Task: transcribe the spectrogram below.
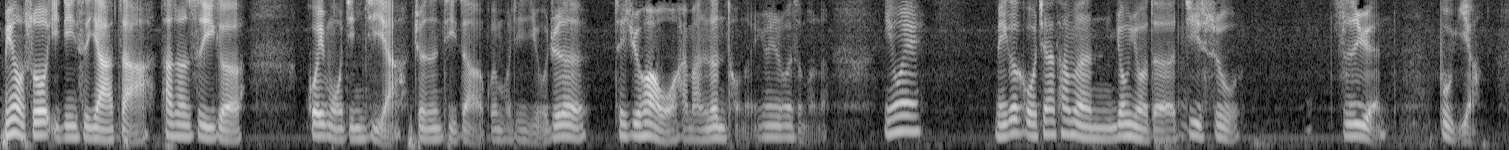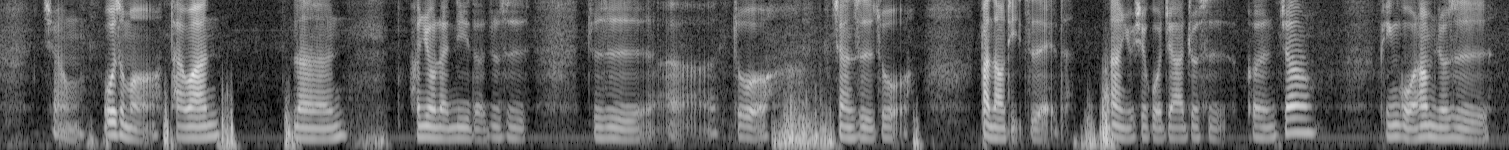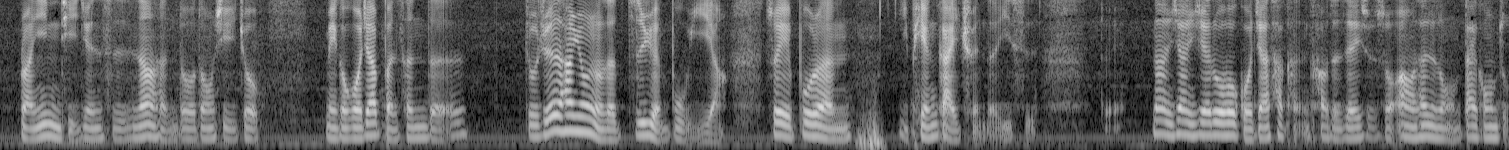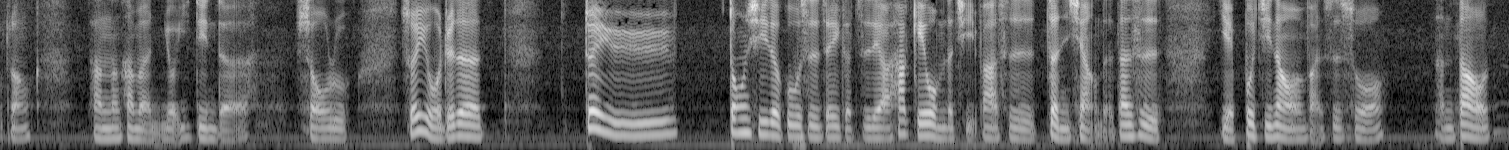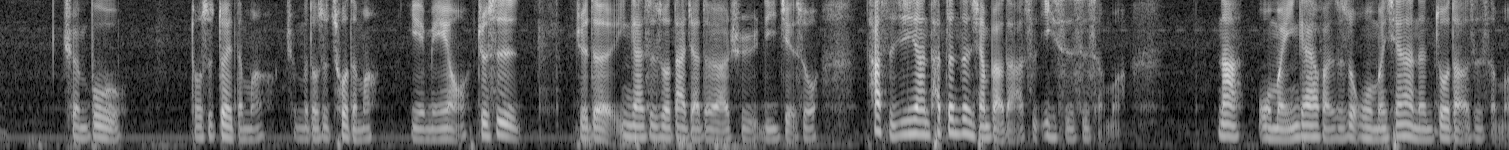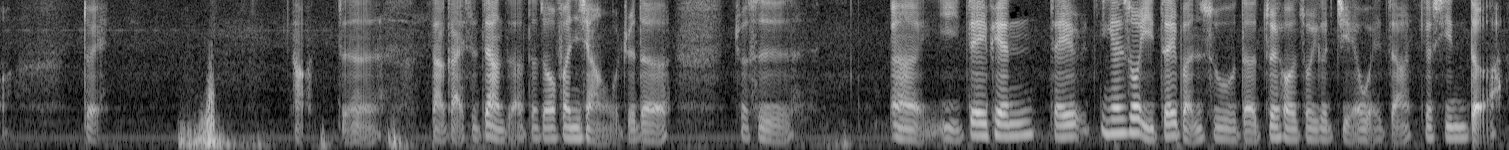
没有说一定是压榨，它算是一个规模经济啊，就是提到规模经济。我觉得这句话我还蛮认同的，因为为什么呢？因为每个国家他们拥有的技术资源不一样。像为什么台湾能很有能力的，就是就是呃做像是做半导体之类的，但有些国家就是可能像苹果，他们就是软硬体兼施，那很多东西就每个国家本身的，我觉得它拥有的资源不一样，所以不能以偏概全的意思，对。那你像一些落后国家，他可能靠着这一些说，哦，他这种代工组装，他让他们有一定的收入。所以我觉得，对于东西的故事这个资料，它给我们的启发是正向的，但是也不禁让我们反思说，难道全部都是对的吗？全部都是错的吗？也没有，就是觉得应该是说，大家都要去理解说。他实际上，他真正想表达是意思是什么？那我们应该要反思说，我们现在能做到的是什么？对，好，这大概是这样子啊。这周分享，我觉得就是，呃，以这一篇，这应该说以这本书的最后做一个结尾，这样一个心得啊。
